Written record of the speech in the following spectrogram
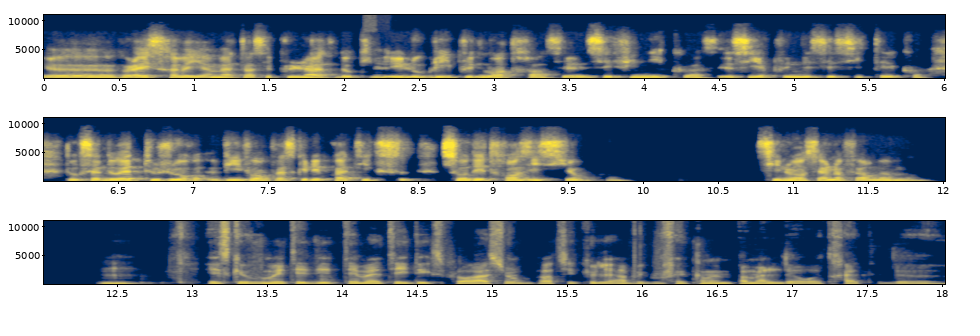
euh, voilà, il se réveille un matin, c'est plus là, donc il, il oublie plus de mantra, c'est fini quoi, s'il y a plus de nécessité quoi. Donc ça doit être toujours vivant parce que les pratiques sont des transitions. Sinon c'est un enfermement. Hmm. Est-ce que vous mettez des thématiques d'exploration particulières, vu que vous faites quand même pas mal de retraites et de,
